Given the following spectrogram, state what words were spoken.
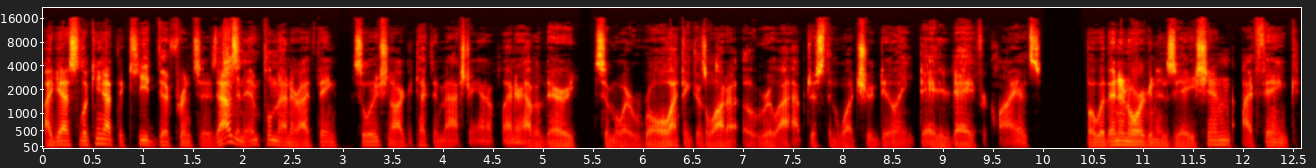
I guess looking at the key differences as an implementer, I think solution architect and master Anaplanner have a very similar role. I think there's a lot of overlap just in what you're doing day to day for clients. But within an organization, I think,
